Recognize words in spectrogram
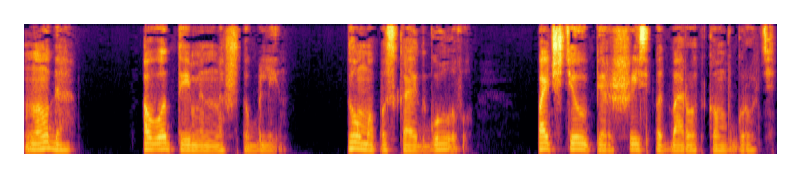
Ну да, а вот именно что, блин. Том опускает голову, почти упершись подбородком в грудь.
